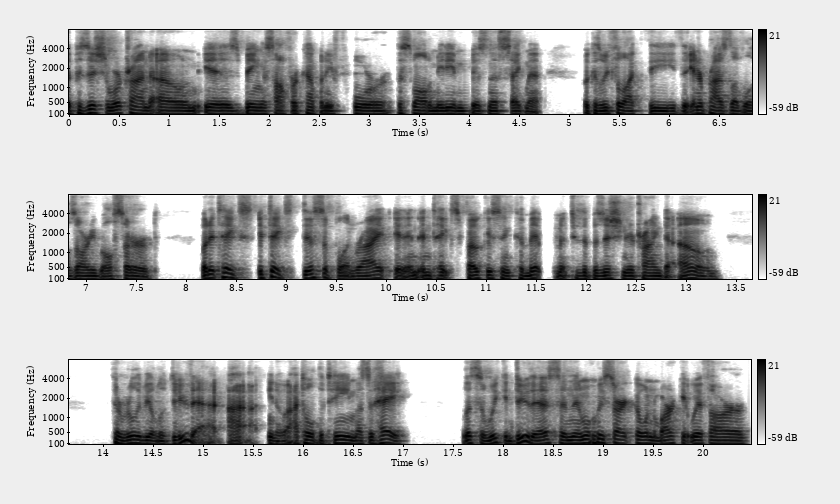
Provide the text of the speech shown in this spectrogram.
The position we're trying to own is being a software company for the small to medium business segment because we feel like the the enterprise level is already well served. But it takes it takes discipline right? And, and takes focus and commitment to the position you're trying to own to really be able to do that. I you know i told the team i said hey listen we can do this. And then when we start going to market with our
